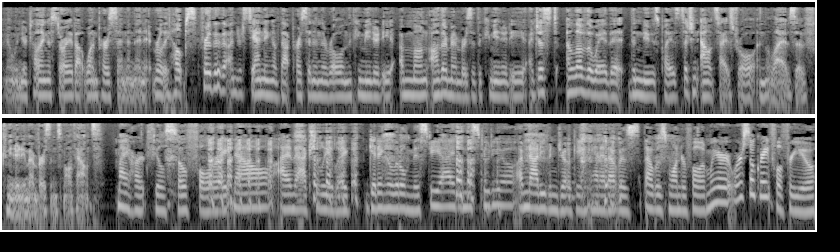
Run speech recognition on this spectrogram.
you know, when you're telling a story about one person and then it really helps further the understanding of that person and their role in the community among other members of the community. I just, I love the way that the news plays such an outsized role in the lives of community members in small towns. My heart feels so full right now. I'm actually like getting a little misty eyed in the studio. I'm not even joking, Hannah. That was that was wonderful, and we're we're so grateful for you.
